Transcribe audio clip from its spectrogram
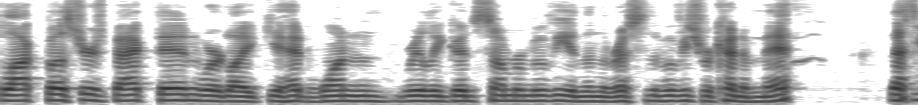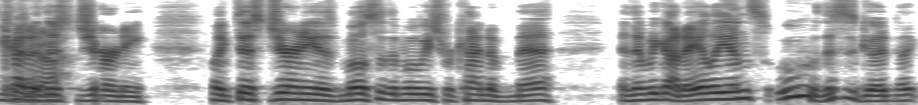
blockbusters back then were like you had one really good summer movie and then the rest of the movies were kind of meh. That's kind of this journey. Like, this journey is most of the movies were kind of meh. And then we got Aliens. Ooh, this is good. Like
